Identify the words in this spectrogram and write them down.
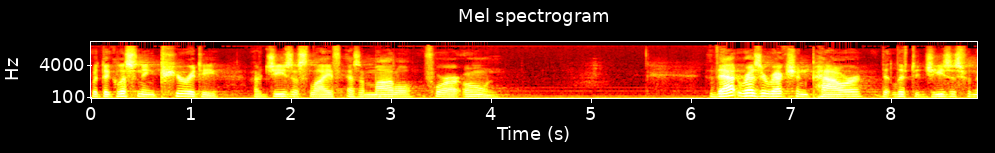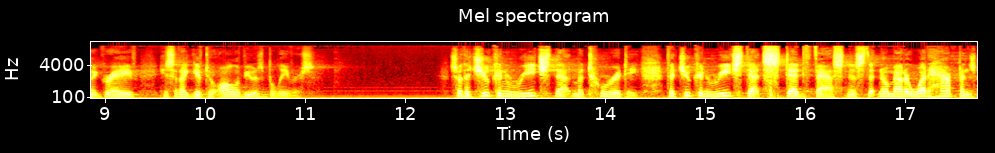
with the glistening purity of Jesus' life as a model for our own. That resurrection power that lifted Jesus from the grave, he said, I give to all of you as believers so that you can reach that maturity, that you can reach that steadfastness, that no matter what happens,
